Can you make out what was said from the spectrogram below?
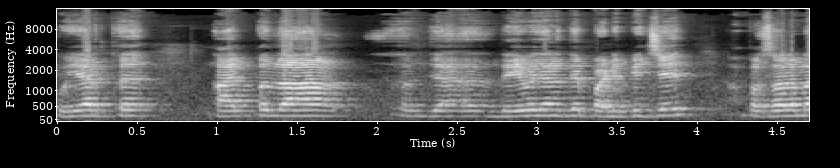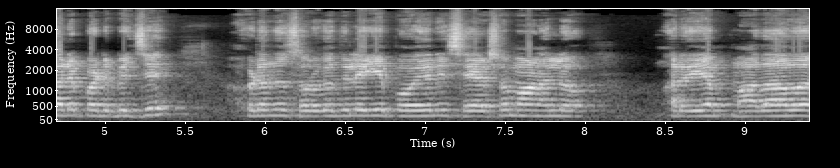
ഉയർത്ത് നാൽപ്പത് നാൾ ദൈവജനത്തെ പഠിപ്പിച്ച് അപ്പസ്വലന്മാരെ പഠിപ്പിച്ച് അവിടെ നിന്ന് സ്വർഗത്തിലേക്ക് പോയതിന് ശേഷമാണല്ലോ മറിയം മാതാവ്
